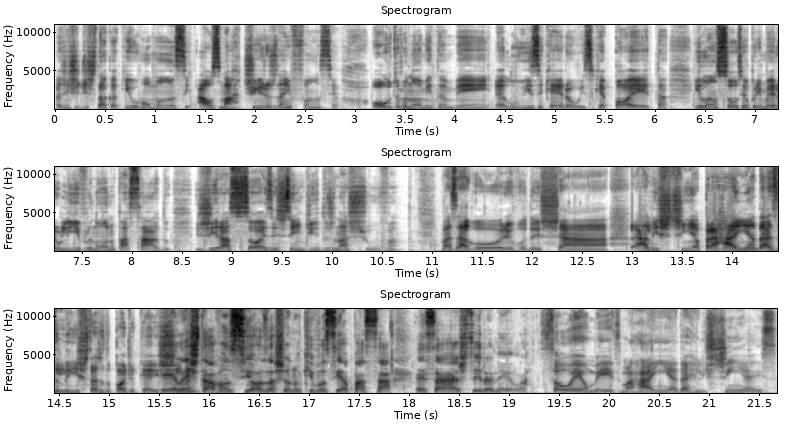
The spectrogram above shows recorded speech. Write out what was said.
a gente destaca aqui o romance Aos Martírios da Infância. Outro nome também é Luiz Queiroz, que é poeta e lançou seu primeiro livro no ano passado, Girassóis Estendidos na Chuva. Mas agora eu vou deixar a listinha para a rainha das listas do podcast. Ela né? estava ansiosa achando que você ia passar essa rasteira nela. Sou eu mesma, a rainha das listinhas.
